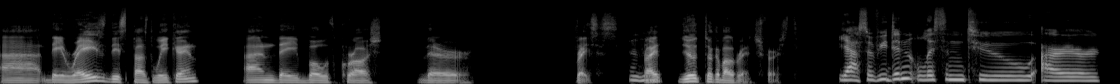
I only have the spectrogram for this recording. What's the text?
Uh, they raced this past weekend and they both crushed their races, Mhm. right? You talk about Reg first. Yeah, so if you didn't listen to our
